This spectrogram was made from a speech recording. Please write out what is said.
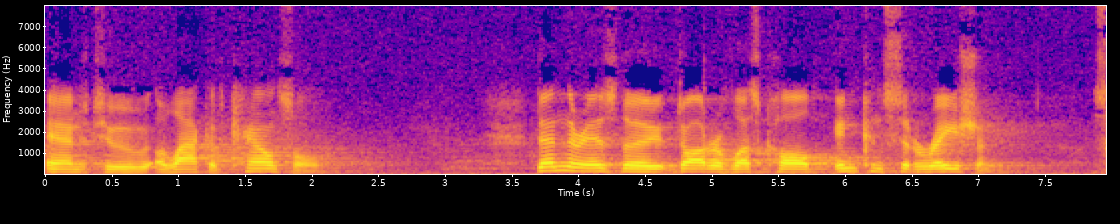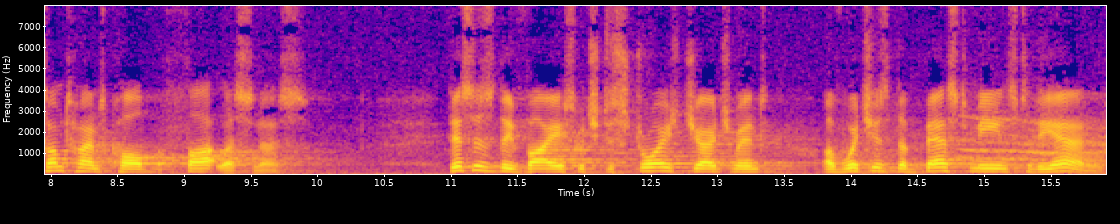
and to a lack of counsel. Then there is the daughter of lust called inconsideration, sometimes called thoughtlessness. This is the vice which destroys judgment, of which is the best means to the end.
